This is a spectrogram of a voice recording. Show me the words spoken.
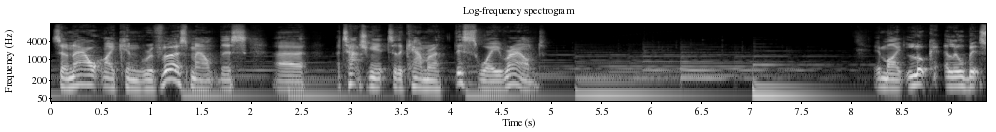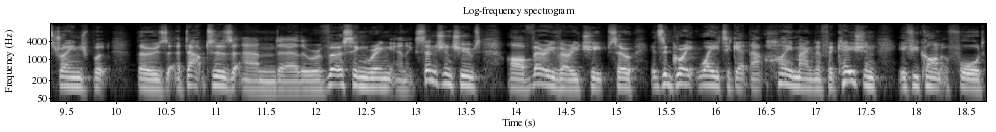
So now I can reverse mount this uh, attaching it to the camera this way round. It might look a little bit strange, but those adapters and uh, the reversing ring and extension tubes are very, very cheap, so it's a great way to get that high magnification if you can't afford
